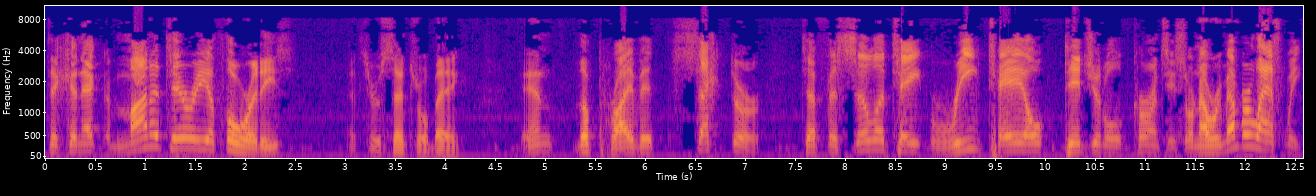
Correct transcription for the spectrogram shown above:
to connect monetary authorities, that's your central bank, and the private sector to facilitate retail digital currency. So now remember last week,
